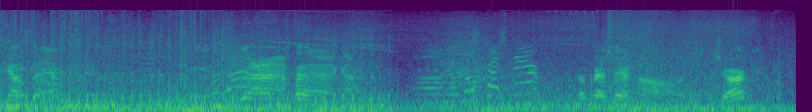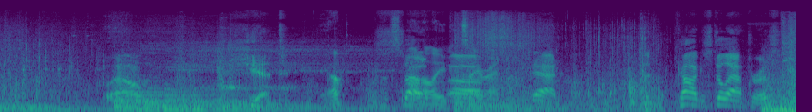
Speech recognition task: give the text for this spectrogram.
Take out the engine. Yeah, got it. Oh no, don't crash there. Don't crash there. Oh, jerk. Well, shit. Yep. That's So, about all you can say uh, right now. Dad, the cog is still after us. Your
